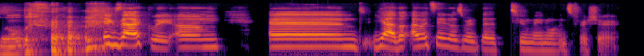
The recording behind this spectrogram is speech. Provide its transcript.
exactly. Um, and yeah, th- I would say those were the two main ones for sure.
